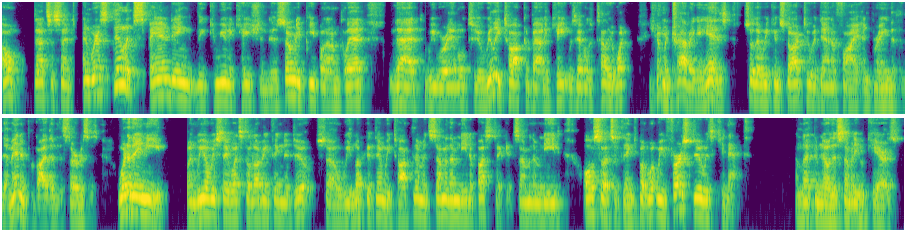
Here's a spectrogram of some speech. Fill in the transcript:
"Oh, that's essential." And we're still expanding the communication. There's so many people and I'm glad that we were able to really talk about and Kate was able to tell you what human trafficking is so that we can start to identify and bring them in and provide them the services. What do they need? And we always say, what's the loving thing to do? So we look at them, we talk to them, and some of them need a bus ticket, some of them need all sorts of things. But what we first do is connect and let them know there's somebody who cares.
